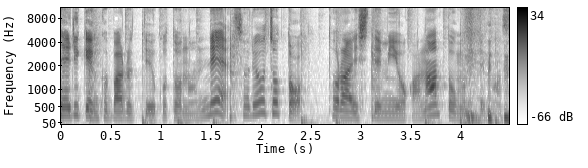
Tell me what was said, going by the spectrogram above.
整理券配るっていうことなんでそれをちょっとトライしてみようかなと思ってます。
